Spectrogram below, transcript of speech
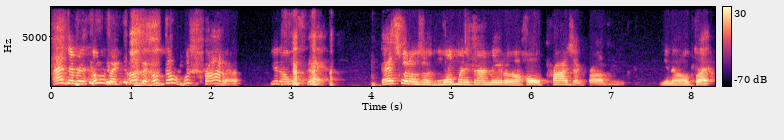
I never. I was like, was like, oh, don't. What's Prada? You know, what's that? That's what it was. More money than I made on a whole project, probably. You know, but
